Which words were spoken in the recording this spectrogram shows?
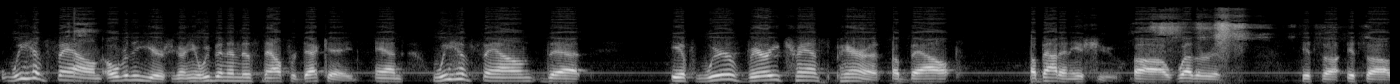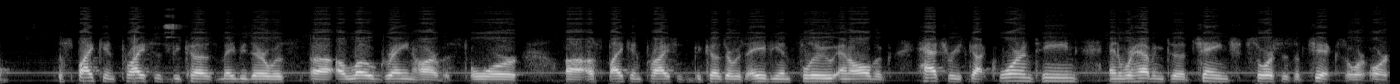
we have found over the years. You know, you know, we've been in this now for decades, and we have found that if we're very transparent about about an issue, uh, whether it's it's a it's a, a spike in prices because maybe there was uh, a low grain harvest, or uh, a spike in prices because there was avian flu and all the hatcheries got quarantined and we're having to change sources of chicks, or or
